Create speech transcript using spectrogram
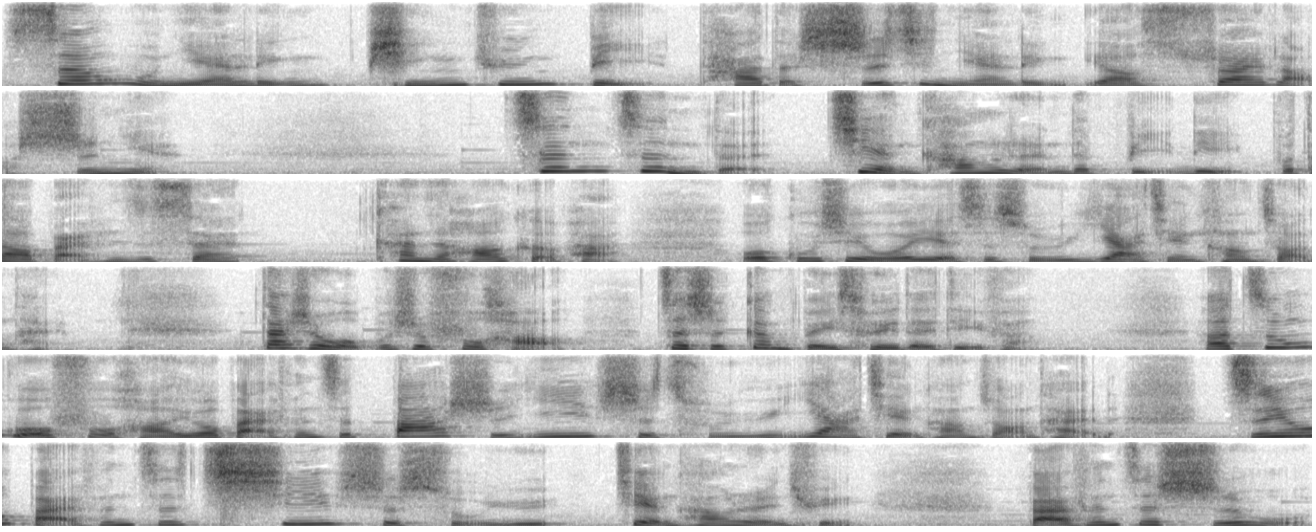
生物年龄平均比他的实际年龄要衰老十年。真正的健康人的比例不到百分之三，看着好可怕。我估计我也是属于亚健康状态，但是我不是富豪。这是更悲催的地方，而中国富豪有百分之八十一是处于亚健康状态的，只有百分之七是属于健康人群，百分之十五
